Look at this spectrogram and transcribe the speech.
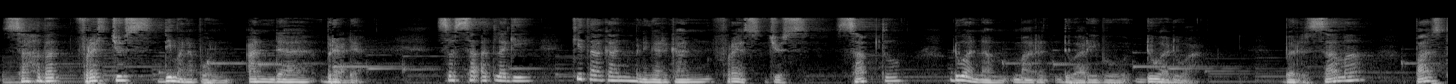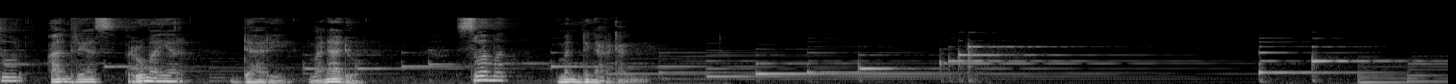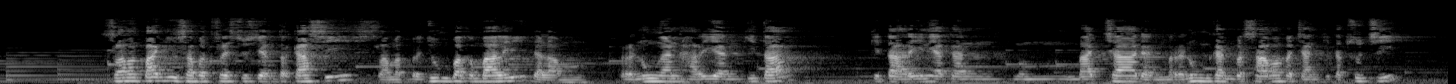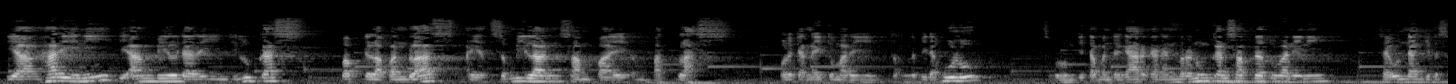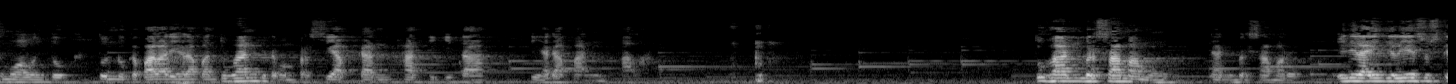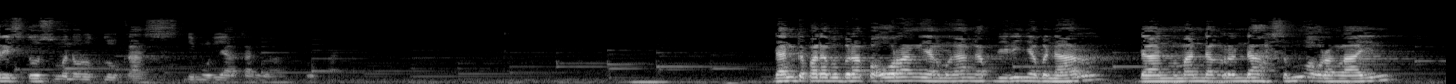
Sahabat Fresh Juice di mana pun Anda berada. Sesaat lagi kita akan mendengarkan Fresh Juice Sabtu 26 Maret 2022 bersama Pastor Andreas Rumayer dari Manado. Selamat mendengarkan. Selamat pagi sahabat Fresh yang terkasih, selamat berjumpa kembali dalam renungan harian kita. Kita hari ini akan membaca dan merenungkan bersama bacaan kitab suci yang hari ini diambil dari Injil Lukas bab 18 ayat 9 sampai 14. Oleh karena itu mari terlebih dahulu sebelum kita mendengarkan dan merenungkan sabda Tuhan ini, saya undang kita semua untuk tunduk kepala di hadapan Tuhan, kita mempersiapkan hati kita di hadapan Allah. Tuhan bersamamu dan bersama roh. Inilah Injil Yesus Kristus menurut Lukas. Dimuliakanlah Tuhan. Dan kepada beberapa orang yang menganggap dirinya benar dan memandang rendah semua orang lain,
